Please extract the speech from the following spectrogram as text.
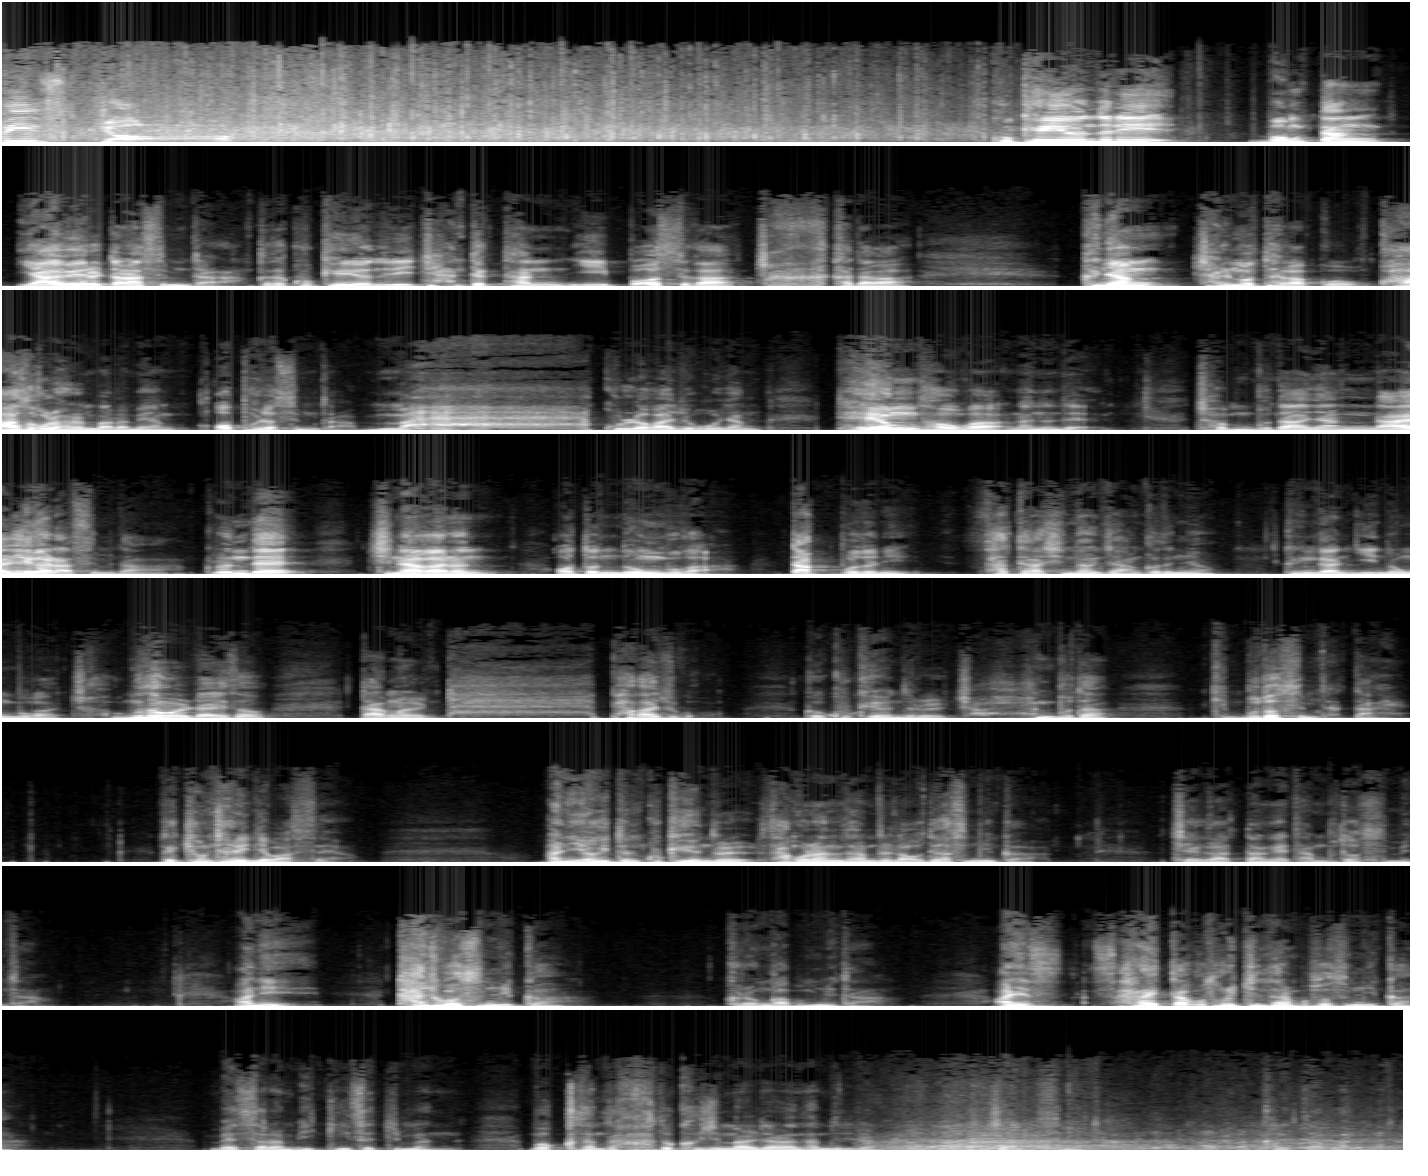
서비스 쪽 국회의원들이 몽땅 야외를 떠났습니다. 그래서 국회의원들이 잔뜩 탄 이 버스가 촥 하다가 그냥 잘못해갖고 과속을 하는 바람에 그냥 엎어졌습니다. 막 굴러가지고 그냥 대형 사고가 났는데 전부 다 그냥 난리가 났습니다. 그런데 지나가는 어떤 농부가 딱 보더니 사태가 심상치 않거든요. 그러니까 이 농부가 정성을 다해서 땅을 다 파가지고 그 국회의원들을 전부 다 이렇게 묻었습니다. 땅에. 그 경찰이 이제 왔어요. 아니 여기 있던 국회의원들 사고 난 사람들 다 어디 갔습니까? 제가 땅에 다 묻었습니다. 아니 다 죽었습니까? 그런가 봅니다. 아니 살아있다고 소리친 사람 없었습니까? 몇 사람 있긴 있었지만 뭐 그 사람들 하도 거짓말 잘하는 사람들이라 믿지 않았습니다. 그랬다고 합니다.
